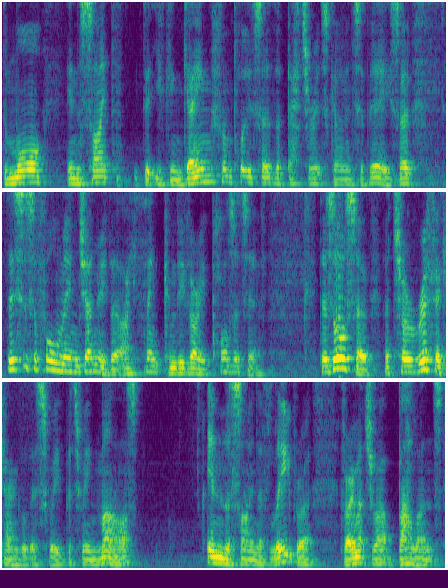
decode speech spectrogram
the more insight that you can gain from Pluto, the better it's going to be. So, this is a full moon generally that I think can be very positive. There's also a terrific angle this week between Mars in the sign of Libra, very much about balance,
